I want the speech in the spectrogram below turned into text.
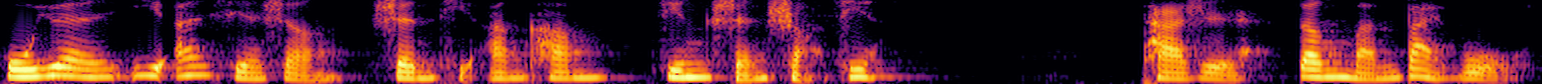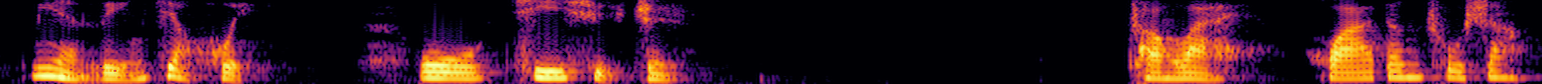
吾愿易安先生身体安康，精神爽健。他日登门拜物，面临教诲，吾期许之。窗外华灯初上，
